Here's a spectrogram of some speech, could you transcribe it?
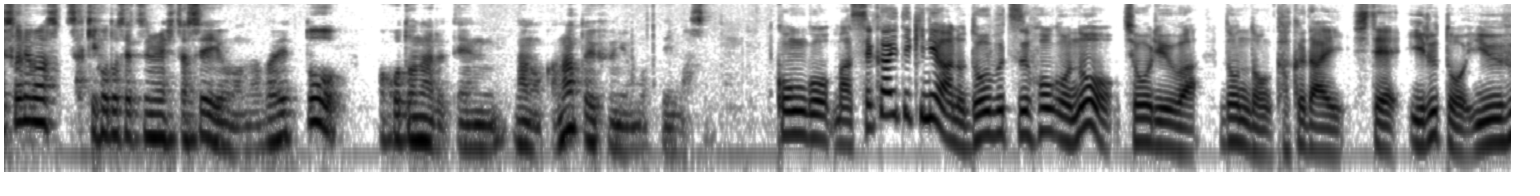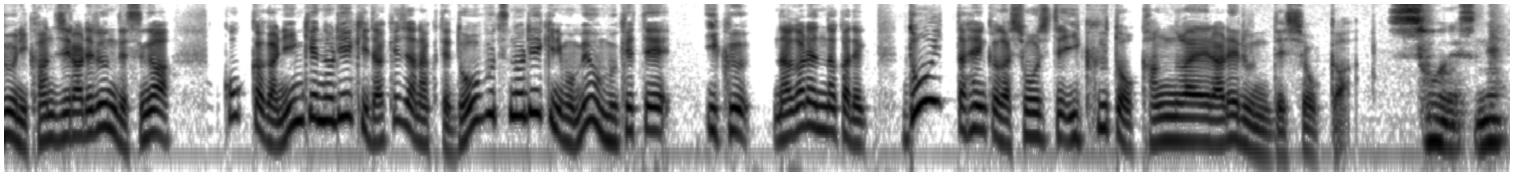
それは先ほど説明した西洋の流れと異なる点なのかなというふうに思っています。今後、まあ、世界的にはあの動物保護の潮流はどんどん拡大しているというふうに感じられるんですが国家が人間の利益だけじゃなくて動物の利益にも目を向けていく流れの中でどういった変化が生じていくと考えられるんでしょうか？そうですね。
